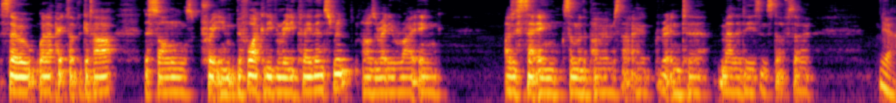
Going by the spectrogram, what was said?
So when I picked up the guitar the songs pretty before I could even really play the instrument I was already writing I was just setting some of the poems that I had written to melodies and stuff. So yeah,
